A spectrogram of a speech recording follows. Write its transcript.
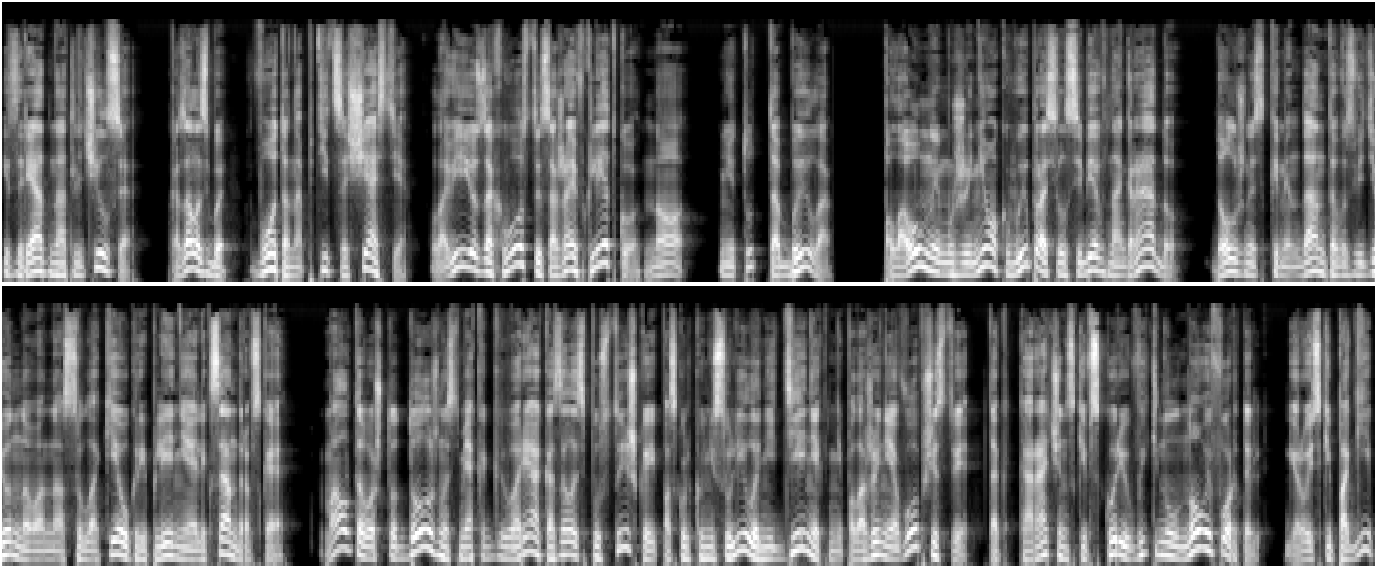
изрядно отличился. Казалось бы, вот она, птица счастья, Лови ее за хвост и сажай в клетку, но не тут-то было. Полоумный муженек выпросил себе в награду должность коменданта, возведенного на Сулаке укрепления Александровское. Мало того, что должность, мягко говоря, оказалась пустышкой, поскольку не сулила ни денег, ни положения в обществе, так Караченский вскоре выкинул новый фортель, геройски погиб.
